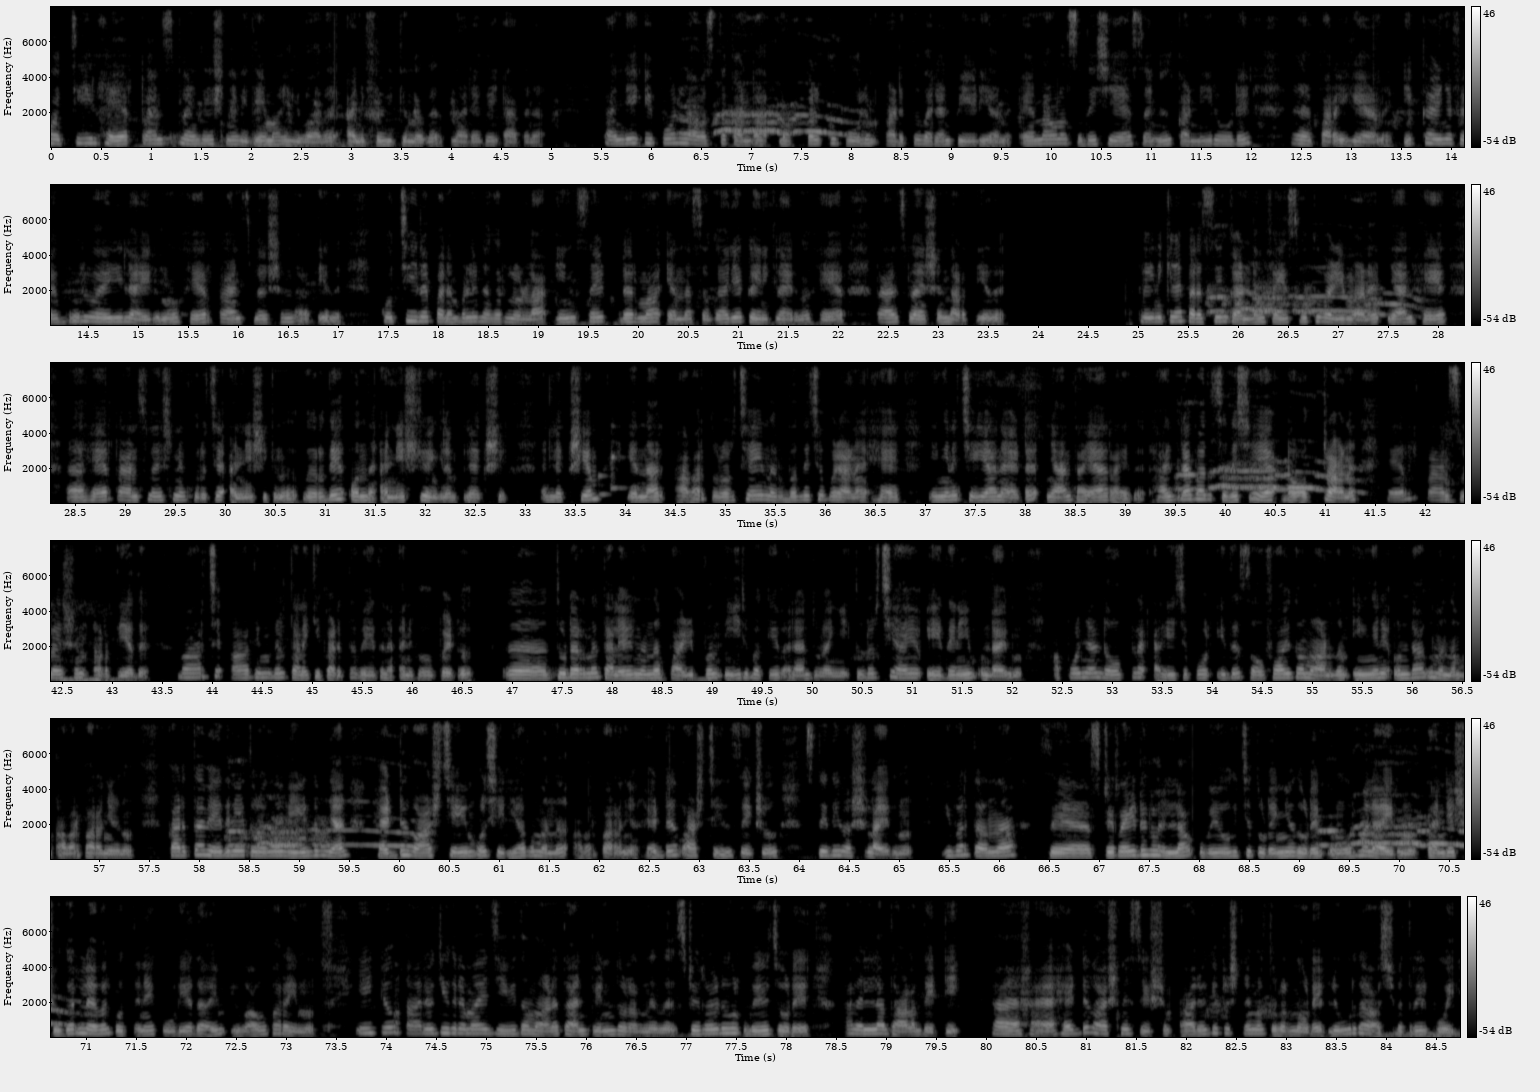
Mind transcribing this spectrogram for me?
കൊച്ചിയിൽ ഹെയർ ട്രാൻസ്പ്ലാന്റേഷന് വിധേയമായ യുവാവ് അനുഭവിക്കുന്നത് നരകയാതന. തന്റെ ഇപ്പോഴുള്ള അവസ്ഥ കണ്ട മക്കൾക്ക് പോലും അടുത്ത് വരാൻ പേടിയാണ്. എറണാകുളം സ്വദേശിയായ സനിൽ കണ്ണീരോടെ പറയുകയാണ്. ഇക്കഴിഞ്ഞ ഫെബ്രുവരിയിലായിരുന്നു ഹെയർ ട്രാൻസ്പ്ലേഷൻ നടത്തിയത്. കൊച്ചിയിലെ പനമ്പള്ളി നഗറിലുള്ള ഇൻസൈഡ് ഡെർമ എന്ന സ്വകാര്യ ക്ലിനിക്കിലായിരുന്നു ഹെയർ ട്രാൻസ്പ്ലേഷൻ നടത്തിയത്. ക്ലിനിക്കിലെ പരസ്യം കണ്ടും ഫേസ്ബുക്ക് വഴിയുമാണ് ഞാൻ ഹെയർ ഹെയർ ട്രാൻസ്ലേഷനെ കുറിച്ച് അന്വേഷിക്കുന്നത്. വെറുതെ ഒന്ന് അന്വേഷിച്ചുവെങ്കിലും ലക്ഷ്യം. എന്നാൽ അവർ തുടർച്ചയായി നിർബന്ധിച്ചപ്പോഴാണ് ഇങ്ങനെ ചെയ്യാനായിട്ട് ഞാൻ തയ്യാറായത്. ഹൈദരാബാദ് സ്വദേശിയായ ഡോക്ടറാണ് ഹെയർ ട്രാൻസ്ലേഷൻ നടത്തിയത്. മാർച്ച് ആദ്യം മുതൽ തലയ്ക്ക് കടുത്ത വേദന അനുഭവപ്പെട്ടു. തുടർന്ന് തലയിൽ നിന്ന് പഴുപ്പും നീരുമൊക്കെ വരാൻ തുടങ്ങി. തുടർച്ചയായ വേദനയും ഉണ്ടായിരുന്നു. അപ്പോൾ ഞാൻ ഡോക്ടറെ അറിയിച്ചപ്പോൾ ഇത് സ്വാഭാവികമാണെന്നും ഇങ്ങനെ ഉണ്ടാകുമെന്നും അവർ പറഞ്ഞിരുന്നു. കടുത്ത വേദനയെ തുടർന്ന് വീണ്ടും ഞാൻ ഹെഡ് വാഷ് ചെയ്യുമ്പോൾ ശരിയാകുമെന്ന് അവർ പറഞ്ഞു. ഹെഡ് വാഷ് ചെയ്ത ശേഷവും സ്ഥിതി വഷളായിരുന്നു. ഇവർ തന്ന സ്റ്റിറോയിഡുകളെല്ലാം ഉപയോഗിച്ച് തുടങ്ങിയതോടെ നോർമലായിരുന്നു. തന്റെ ഷുഗർ ലെവൽ കുത്തനെ കൂടിയതായും യുവാവ് പറയുന്നു. ഏറ്റവും ആരോഗ്യകരമായ ജീവിതമാണ് താൻ പിന്തുടർന്നത് സ്റ്റിറോയിഡുകൾ ഉപയോഗിച്ചതോടെ അതെല്ലാം താളം തെറ്റി. ഹെഡ് വാഷിന് ശേഷം ആരോഗ്യ പ്രശ്നങ്ങൾ തുടർന്നോടെ ലൂർദ് ആശുപത്രിയിൽ പോയി.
